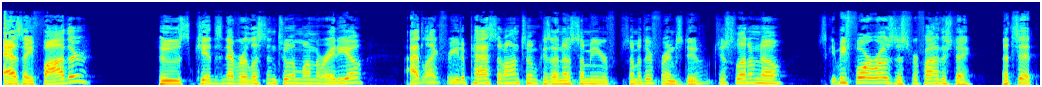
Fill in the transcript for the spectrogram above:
as a father, whose kids never listen to him on the radio, I'd like for you to pass it on to them because I know some of your some of their friends do. Just let them know. Just give me four roses for Father's Day. That's it.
